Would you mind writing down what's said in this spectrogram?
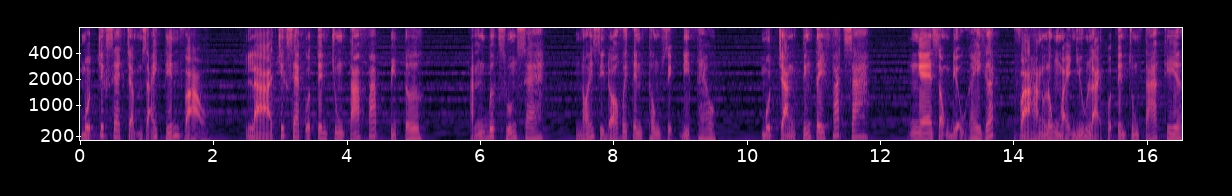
Một chiếc xe chậm rãi tiến vào, Là chiếc xe của tên trung tá Pháp Peter. Hắn bước xuống xe, Nói gì đó với tên thông dịch đi theo. Một chàng tiếng Tây phát ra, Nghe giọng điệu gay gắt Và hàng lông mày nhíu lại của tên trung tá kia,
